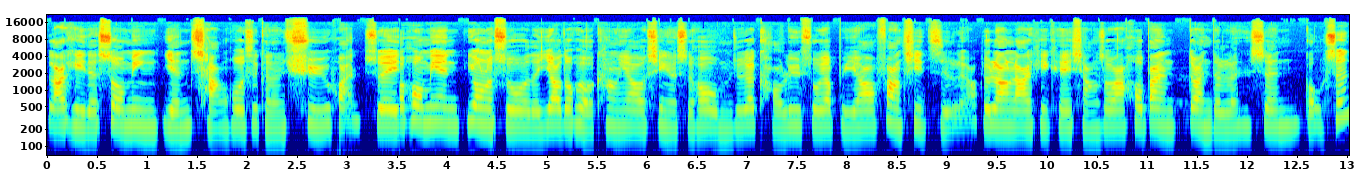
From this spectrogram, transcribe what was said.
Lucky 的寿命延长，或者是可能趋缓。所以后面用了所有的药都会有抗药性的时候，我们就在考。考虑说要不要放弃治疗，就让 Lucky 可以享受他后半段的人生，狗生，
